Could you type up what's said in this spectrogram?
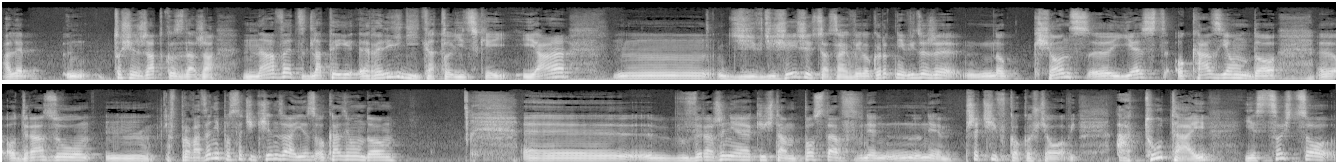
ale to się rzadko zdarza, nawet dla tej religii katolickiej. Ja mm, w dzisiejszych czasach wielokrotnie widzę, że no, ksiądz y, jest okazją do y, od razu mm, wprowadzenie postaci księdza jest okazją do wyrażenia jakichś tam postaw nie, no nie wiem, przeciwko kościołowi. A tutaj jest coś, co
